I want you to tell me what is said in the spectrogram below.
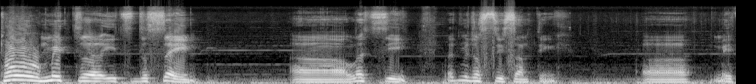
Thor meat uh, it's the same. Uh, let's see. Let me just see something. Uh, meat.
